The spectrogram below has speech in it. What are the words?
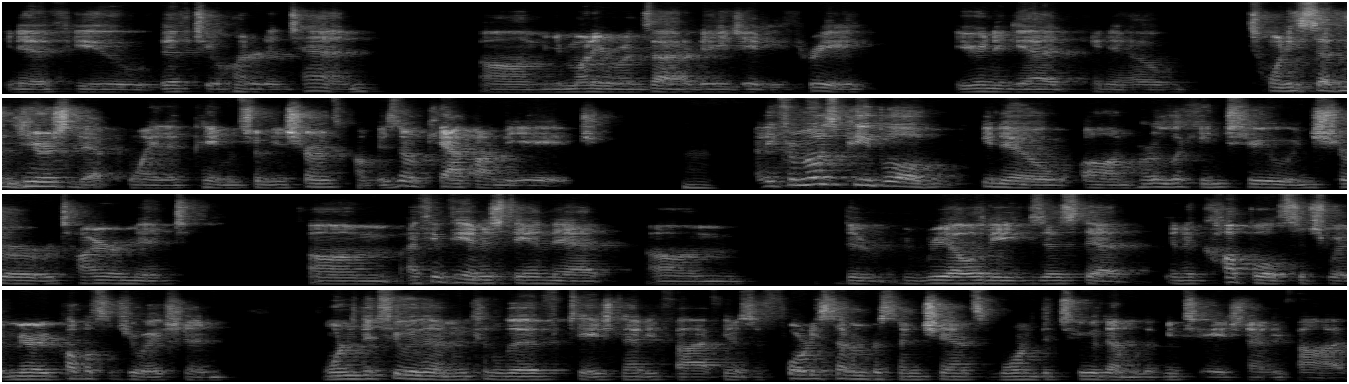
you know, if you live to 110, um, your money runs out at age 83, you're going to get you know 27 years at that point of payments from the insurance company. There's no cap on the age. Mm. I think for most people, you know, um, who are looking to ensure retirement, um, I think they understand that um, the reality exists that in a couple situation, married couple situation, one of the two of them can live to age 95. There's a 47% chance of one of the two of them living to age 95.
